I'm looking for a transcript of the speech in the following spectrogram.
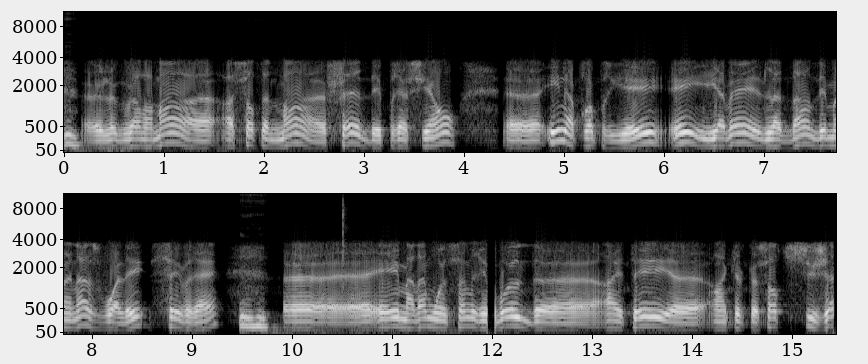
Hmm. Euh, le gouvernement euh, a certainement fait des pressions inappropriées et il y avait là-dedans des menaces voilées, c'est vrai. Hmm. et Mme Wilson-Ribould a été en quelque sorte sujette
